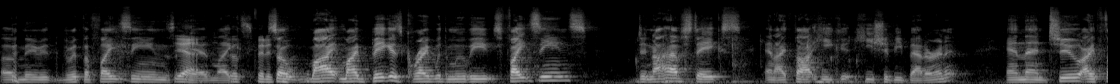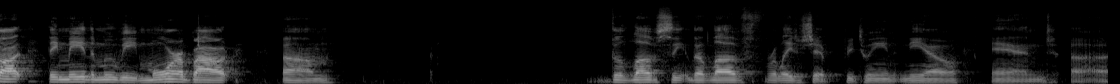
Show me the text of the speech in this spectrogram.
of maybe with the fight scenes Yeah, and like so my my biggest gripe with the movie is fight scenes did not have stakes and i thought he could he should be better in it and then two i thought they made the movie more about um the love scene the love relationship between neo and uh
